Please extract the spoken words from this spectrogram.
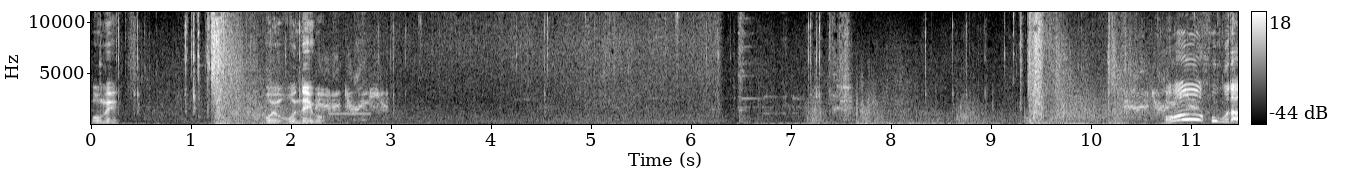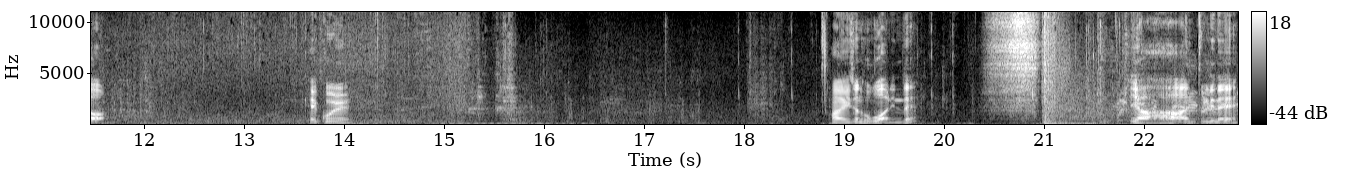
몸에 몸이 뭔데 이거? 오 호구다 개꿀 아 이전 호구 아닌데? 야 안 뚫리네.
